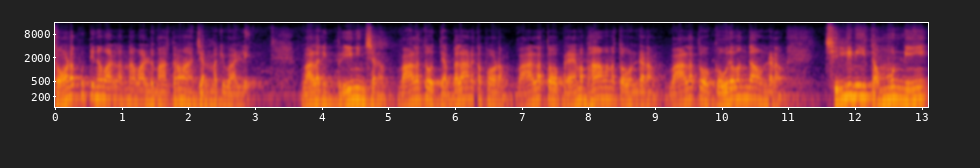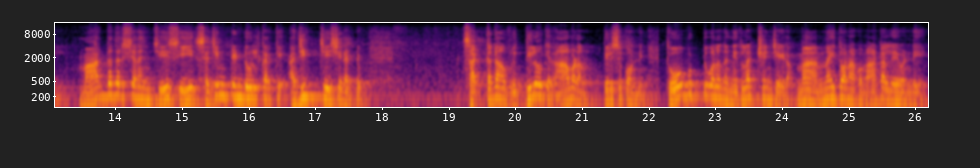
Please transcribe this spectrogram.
తోడ పుట్టిన వాళ్ళన్న వాళ్ళు మాత్రం ఆ జన్మకి వాళ్ళే. వాళ్ళని ప్రేమించడం వాళ్ళతో దెబ్బలాడకపోవడం వాళ్ళతో ప్రేమ భావనతో ఉండడం వాళ్ళతో గౌరవంగా ఉండడం చెల్లిని తమ్ముణ్ణి మార్గదర్శనం చేసి సచిన్ టెండూల్కర్కి అజిత్ చేసినట్టు. చక్కగా వృద్ధిలోకి రావడం తెలుసుకోండి. తోబుట్టువులను నిర్లక్ష్యం చేయడం. మా అన్నయ్యతో నాకు మాటలు లేవండి.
